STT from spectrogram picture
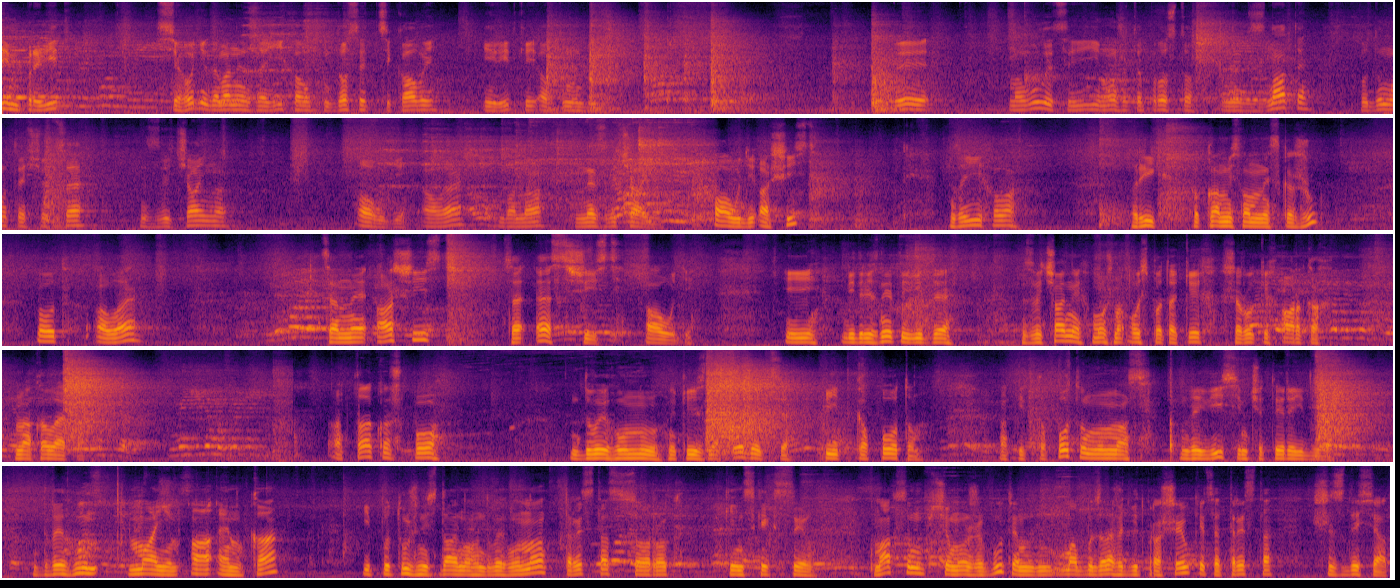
Всім привіт! Сьогодні до мене заїхав досить цікавий і рідкий автомобіль. Ви на вулиці її можете просто не знати, подумати, що це звичайна Audi, але вона незвичайна. Audi A6 заїхала. Рік поки вам не скажу. От, але це не А6, це С6 Audi. І відрізнити від звичайних можна ось по таких широких арках на колесах. А також по двигуну, який знаходиться під капотом. А під капотом у нас V8 4.2. Двигун маємо АНК і потужність даного двигуна 340 кінських сил. Максимум, що може бути, мабуть, залежить від прошивки, це 360.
